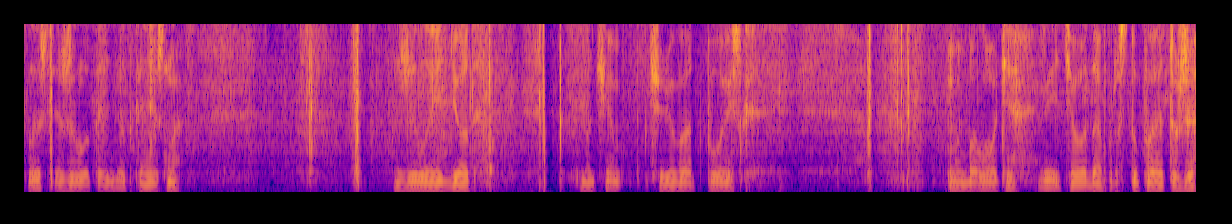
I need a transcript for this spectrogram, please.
слышите, жила-то идет, конечно. Жила идет. Но чем чреват поиск на болоте? Видите, вода проступает уже.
